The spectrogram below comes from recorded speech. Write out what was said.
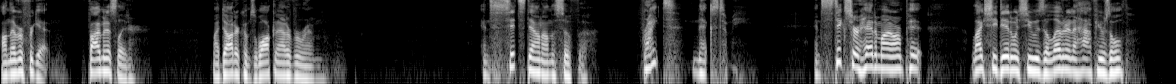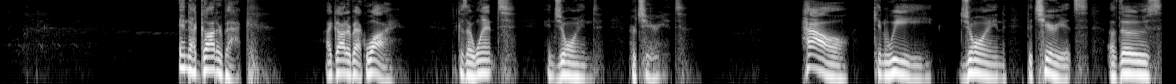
I'll never forget. Five minutes later, my daughter comes walking out of her room and sits down on the sofa right next to me and sticks her head in my armpit like she did when she was 11 and a half years old. And I got her back. I got her back. Why? Because I went and joined her chariot. How can we join the chariots of those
